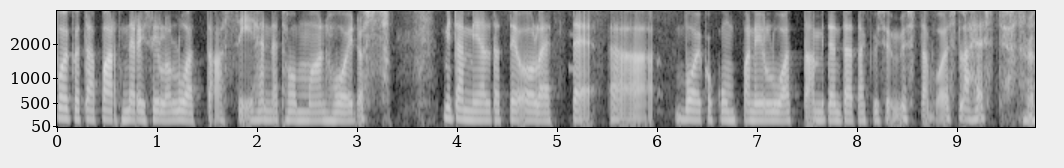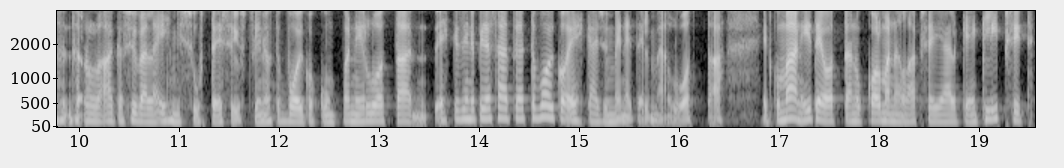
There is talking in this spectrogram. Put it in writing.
voiko tämä partneri silloin luottaa siihen, että homma on hoidossa? Mitä mieltä te olette? Voiko kumppani luottaa? Miten tätä kysymystä voisi lähestyä? Ollaan aika syvällä ihmissuhteissa just siinä, että voiko kumppani luottaa. Ehkä siinä pitäisi ajatella, että voiko ehkäisymenetelmään luottaa. Et kun mä oon itse ottanut kolmannen lapsen jälkeen klipsit,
